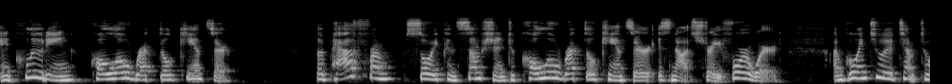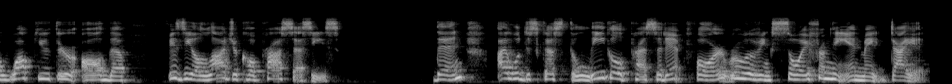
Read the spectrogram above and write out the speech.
including colorectal cancer. The path from soy consumption to colorectal cancer is not straightforward. I'm going to attempt to walk you through all the physiological processes. Then I will discuss the legal precedent for removing soy from the inmate diet.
